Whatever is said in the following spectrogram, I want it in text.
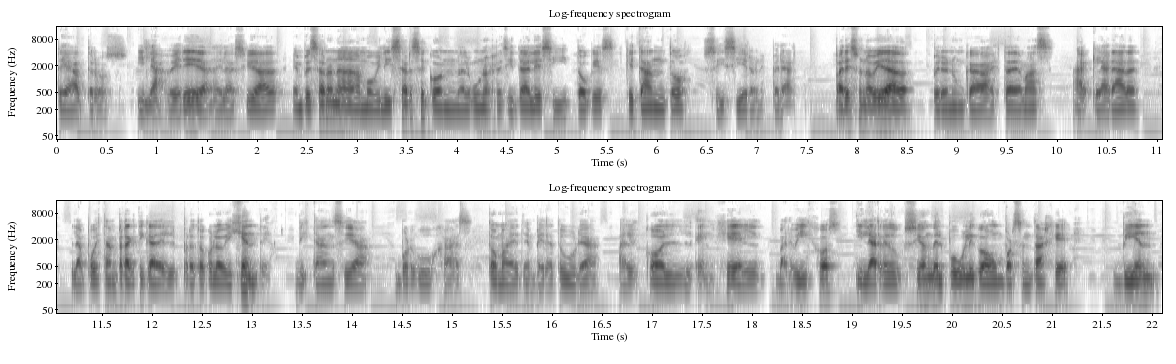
teatros y las veredas de la ciudad empezaron a movilizarse con algunos recitales y toques que tanto se hicieron esperar. Parece novedad, pero nunca está de más aclarar la puesta en práctica del protocolo vigente. Distancia, burbujas, toma de temperatura, alcohol en gel, barbijos y la reducción del público a un porcentaje bien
